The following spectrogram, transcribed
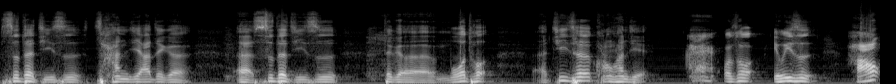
斯特吉斯参加这个呃斯特吉斯这个摩托。呃，机车狂欢节，哎，我说有意思，好，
